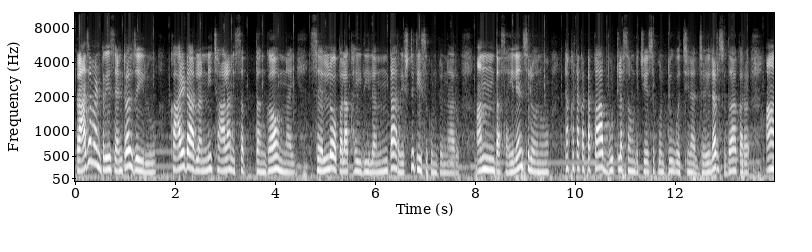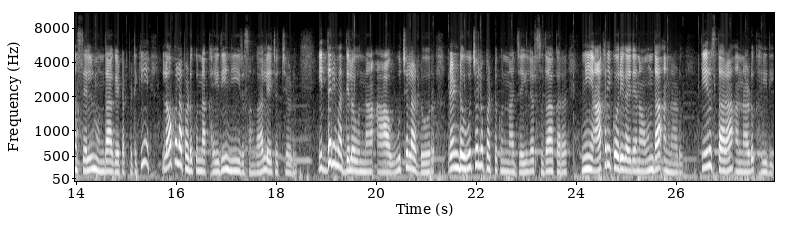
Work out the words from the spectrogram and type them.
రాజమండ్రి సెంట్రల్ జైలు కారిడార్లన్నీ చాలా నిశ్శబ్దంగా ఉన్నాయి. సెల్ లోపల ఖైదీలంతా రెస్ట్ తీసుకుంటున్నారు. అంత సైలెన్స్లోనూ టకటక టకా బూట్ల సౌండ్ చేసుకుంటూ వచ్చిన జైలర్ సుధాకర్ ఆ సెల్ ముందాగేటప్పటికీ లోపల పడుకున్న ఖైదీ నీరసంగా లేచొచ్చాడు. ఇద్దరి మధ్యలో ఉన్న ఆ ఊచల డోర్ రెండు ఊచలు పట్టుకున్న జైలర్ సుధాకర్ నీ ఆఖరి కోరిక ఏదైనా ఉందా? అన్నాడు. తీరుస్తారా? అన్నాడు ఖైదీ.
